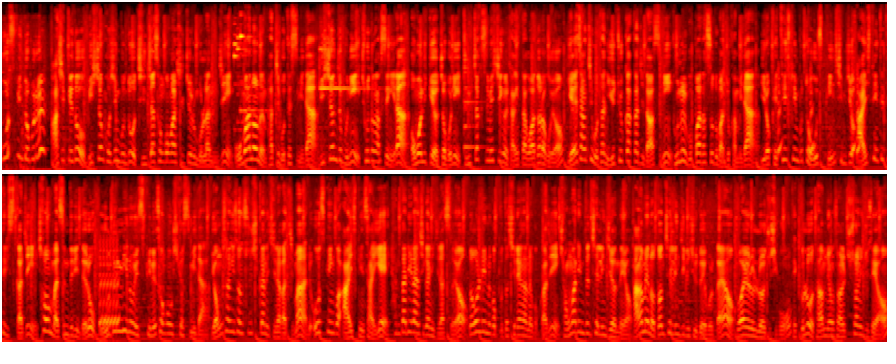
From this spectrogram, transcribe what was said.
오스핀 더블을? 아쉽게도 미션 거신 분도 진짜 성공하실 줄은 몰랐는지 5만 원은 받지 못했습니다. 미션주 분이 초등학생이라 어머니께 여쭤보니 등짝 스매싱을 당했다고 하더라고요. 예상치 못한 유튜브가까지 나왔으니 돈을 못 받았어도 만족합니다. 이렇게 T스핀부터 오스핀, 심지어 아이스핀 테트리스까지 처음 말씀드린 대로 모든 미노의 스핀을 성공시켰습니다. 영상에선 순식간에 지나갔지만 오스핀과 아이스핀 사이에 한 달이란 시간이 지났어요. 떠올리는 것부터 실행하는 것까지 정말 힘든 챌린지였네요. 다음엔 어떤 챌린지를 시도해볼까요? 좋아요를 눌러주시고 댓글로 다음 영상을 추천해주세요.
